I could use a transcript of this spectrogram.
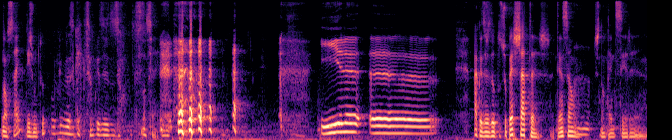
Não sei, diz-me tu. O que- Mas o que é que são coisas dos adultos? Não sei. Ir. uh, Há coisas de adultos super chatas. Atenção, isto não tem de ser eh,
